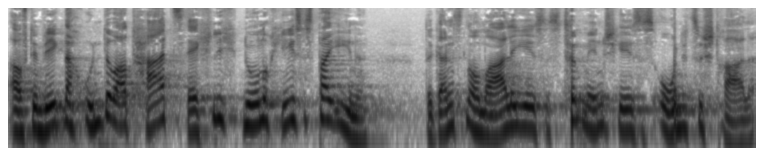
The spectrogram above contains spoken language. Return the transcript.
Auf dem Weg nach unten war tatsächlich nur noch Jesus bei ihnen. Der ganz normale Jesus, der Mensch Jesus, ohne zu strahlen.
